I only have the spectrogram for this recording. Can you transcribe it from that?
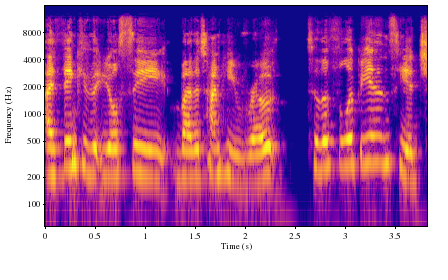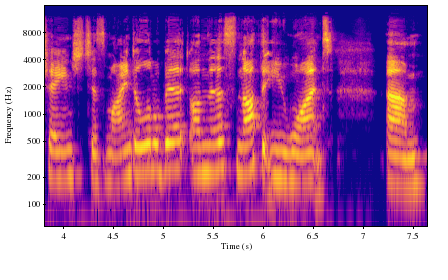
I think that you'll see by the time he wrote to the Philippians, he had changed his mind a little bit on this. Not that you want um,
